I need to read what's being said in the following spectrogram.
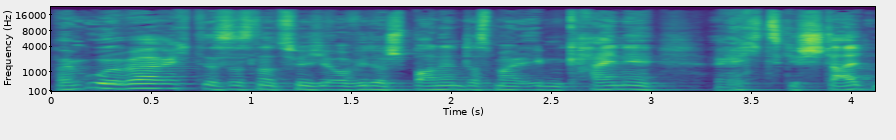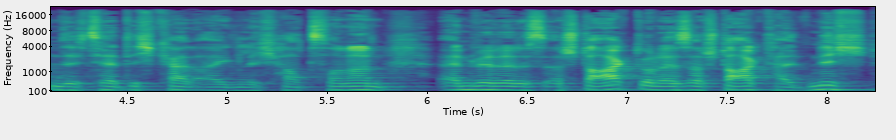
Beim Urheberrecht ist es natürlich auch wieder spannend, dass man eben keine rechtsgestaltende Tätigkeit eigentlich hat, sondern entweder das erstarkt oder es erstarkt halt nicht.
